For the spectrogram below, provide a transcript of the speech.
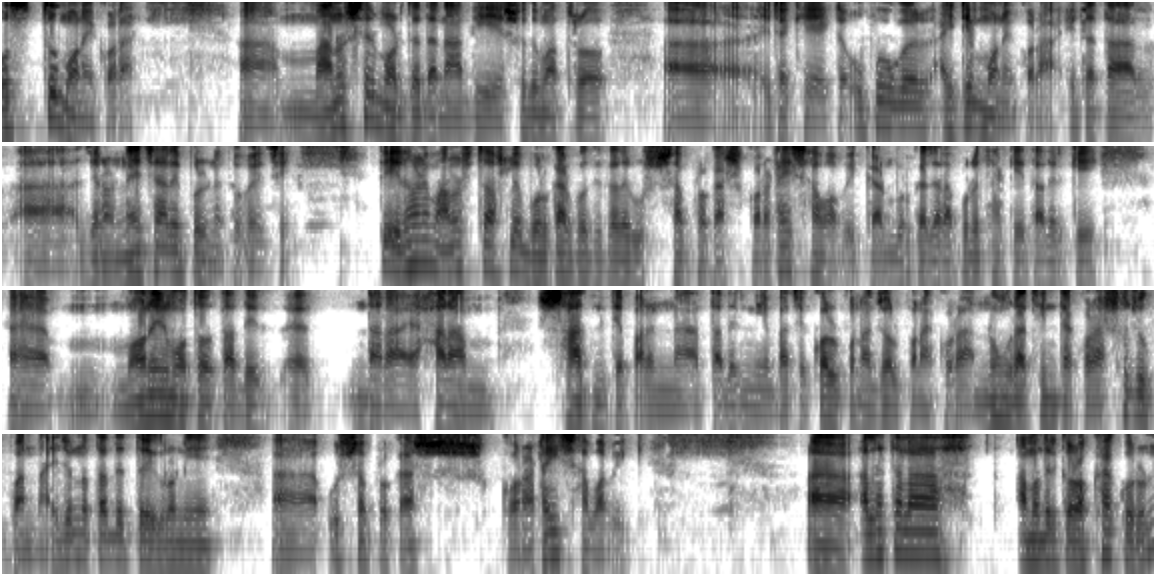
বস্তু মনে করা। মানুষের মর্যাদা না দিয়ে শুধুমাত্র এটাকে একটা উপভোগের আইটেম মনে করা, এটা তার যেন নেচারে পরিণত হয়েছে। তো এই ধরনের মানুষ তো আসলে বোরকার প্রতি তাদের উৎসাহ প্রকাশ করাটাই স্বাভাবিক, কারণ বোরকা যারা পরে থাকে তাদেরকে মনের মতো তাদের দ্বারা হারাম স্বাদ নিতে পারেন না, তাদের নিয়ে বাজে কল্পনা জল্পনা করা, নোংরা চিন্তা করা সুযোগ পান না। এই জন্য তাদের তো এগুলো নিয়ে উৎসাহ প্রকাশ করাটাই স্বাভাবিক। আল্লাহ তালা আমাদেরকে রক্ষা করুন।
